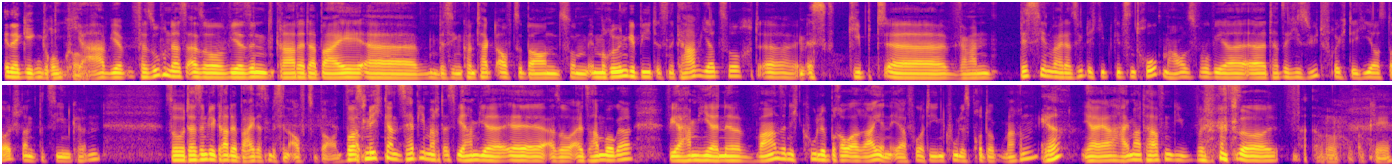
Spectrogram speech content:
in der Gegend rumkommen. Ja, wir versuchen das. Also wir sind gerade dabei, äh, ein bisschen Kontakt aufzubauen. Zum, Im Rhöngebiet ist eine Kaviarzucht. Äh, es gibt, äh, wenn man ein bisschen weiter südlich gibt, gibt es ein Tropenhaus, wo wir äh, tatsächlich Südfrüchte hier aus Deutschland beziehen können. So, da sind wir gerade dabei, das ein bisschen aufzubauen. Was mich ganz happy macht, ist, wir haben hier, äh, also als Hamburger, wir haben hier eine wahnsinnig coole Brauerei in Erfurt, die ein cooles Produkt machen. Ja? Ja, ja, Heimathafen, die, so, Oh, okay.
